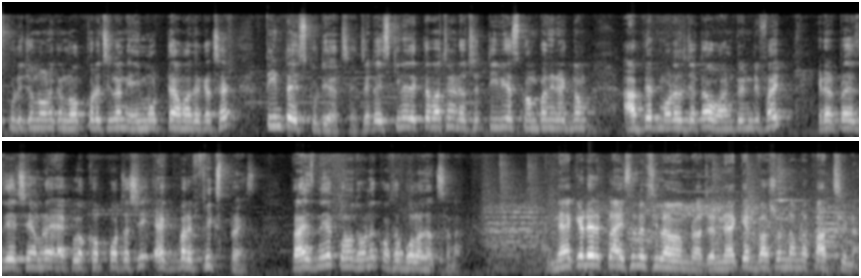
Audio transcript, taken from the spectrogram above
স্কুটির জন্য অনেকে নক করেছিলেন। এই মুহূর্তে আমাদের কাছে তিনটা স্কুটি আছে। যেটা স্ক্রিনে দেখতে পাচ্ছেন, এটা হচ্ছে টিভিএস কোম্পানির একদম আপডেট মডেল যেটা ওয়ান টোয়েন্টি ফাইভ এটার প্রাইস দিয়েছি আমরা এক লক্ষ পঁচাশি, একবারে ফিক্সড প্রাইস প্রাইস নিয়ে কোনো ধরনের কথা বলা যাচ্ছে না। ন্যাকেডের ক্রাইসিসে ছিলাম আমরা, যে ন্যাকেড ভার্সনটা আমরা পাচ্ছি না।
